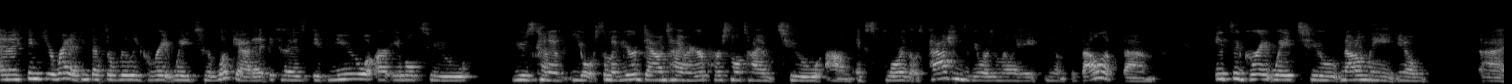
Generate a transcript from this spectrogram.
and i think you're right i think that's a really great way to look at it because if you are able to use kind of your some of your downtime or your personal time to um, explore those passions of yours and really you know develop them it's a great way to not only you know uh,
